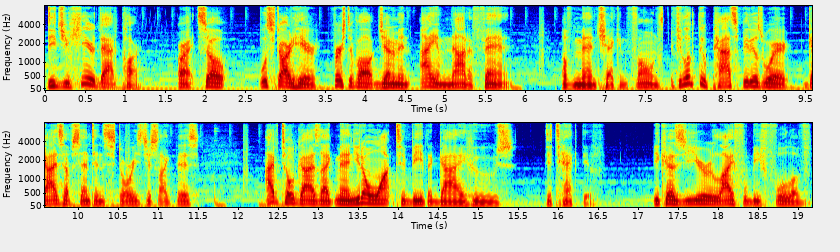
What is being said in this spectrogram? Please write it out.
Did you hear that part? All right, so we'll start here. First of all, gentlemen, I am not a fan of men checking phones. If you look through past videos where guys have sent in stories just like this, I've told guys like, man, you don't want to be the guy who's detective because your life will be full of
